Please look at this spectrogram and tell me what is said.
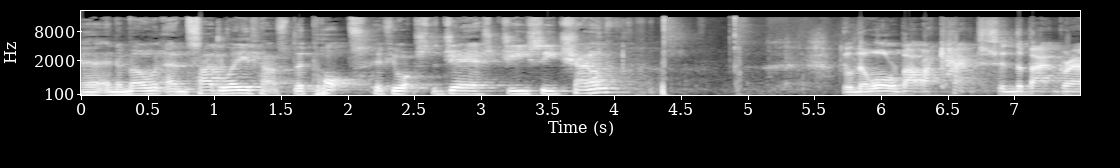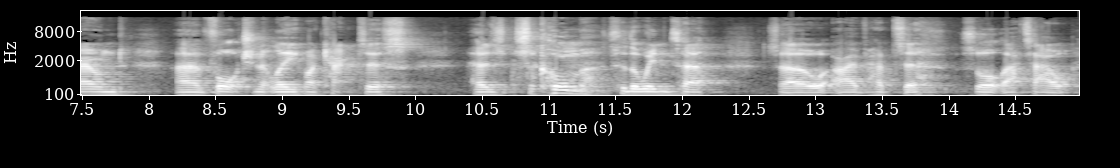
uh, in a moment. And sadly, that's the pot. If you watch the JSGC channel, you'll know all about my cactus in the background. Unfortunately, my cactus has succumbed to the winter, so I've had to sort that out.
